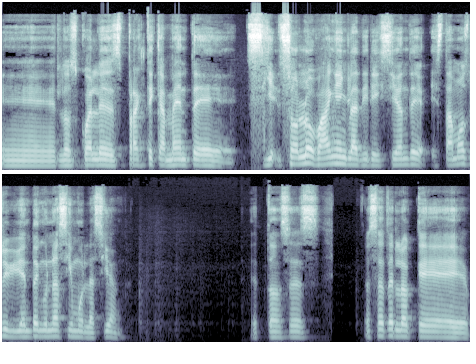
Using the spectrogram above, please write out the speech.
Eh, los cuales prácticamente si- solo van en la dirección de estamos viviendo en una simulación. Entonces, o sea, de lo que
